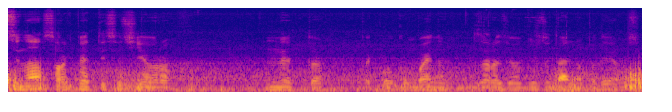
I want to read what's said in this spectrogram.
Ціна 45 тисяч євро нетто такого комбайна. Зараз його більш детально подивимося.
